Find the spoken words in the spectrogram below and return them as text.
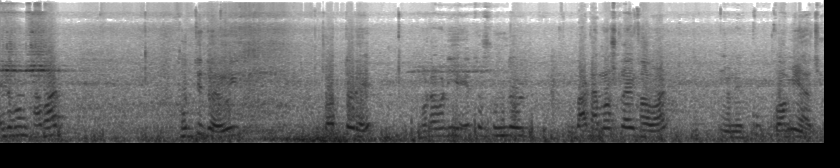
এরকম খাবার, সত্যি তো এই চত্বরে মোটামুটি এত সুন্দর বাটা মশলায় খাবার মানে খুব কমই আছে।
